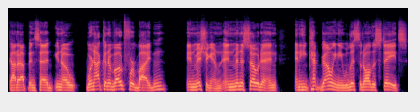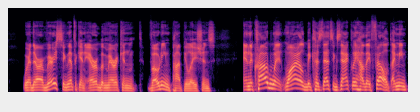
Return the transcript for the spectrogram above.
got up and said, you know, we're not going to vote for Biden in Michigan and Minnesota. And, and he kept going. He listed all the states where there are very significant Arab American voting populations. And the crowd went wild because that's exactly how they felt. I mean,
